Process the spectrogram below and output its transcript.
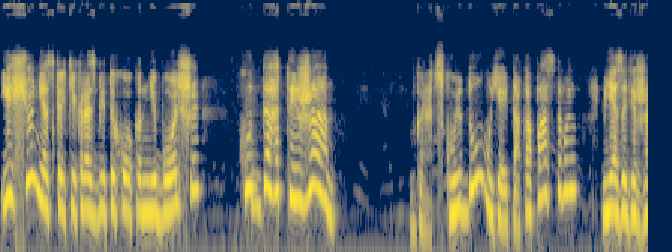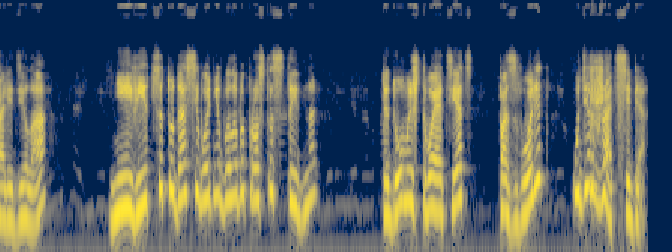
еще нескольких разбитых окон, не больше? Куда ты, Жан? В городскую думу я и так опаздываю. Меня задержали дела. Не явиться туда сегодня было бы просто стыдно. Ты думаешь, твой отец позволит удержать себя?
